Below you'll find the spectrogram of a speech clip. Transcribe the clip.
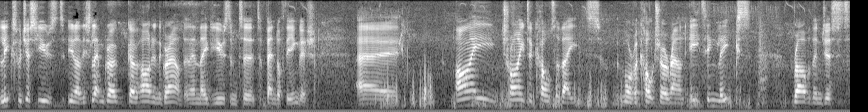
Leeks were just used. You know, they just let them grow go hard in the ground, and then they'd use them to, to fend off the English. Uh, I tried to cultivate more of a culture around eating leeks rather than just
